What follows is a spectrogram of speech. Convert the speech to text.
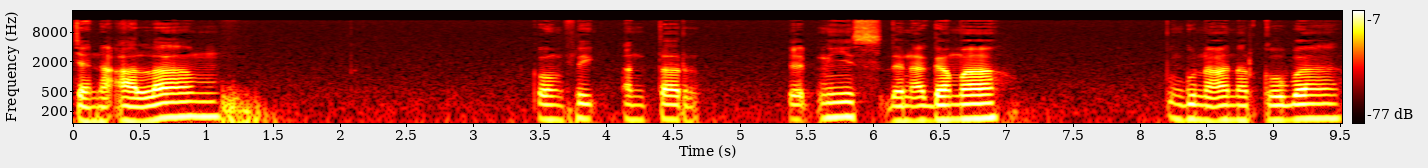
bencana alam, konflik antar etnis dan agama, penggunaan narkoba,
